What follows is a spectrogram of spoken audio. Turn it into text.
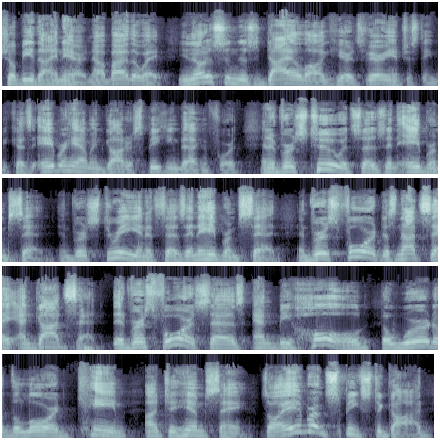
shall be thine heir. Now, by the way, you notice in this dialogue here, it's very interesting because Abraham and God are speaking back and forth. And in verse 2, it says, And Abram said. In verse 3, and it says, And Abram said. And verse 4 does not say, And God said. In verse 4 says, And behold, the word of the Lord came unto him, saying. So Abram speaks to God,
